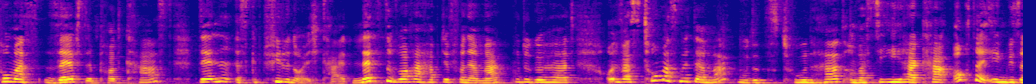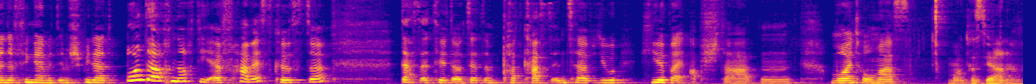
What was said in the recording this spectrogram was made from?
Thomas selbst im Podcast, denn es gibt viele Neuigkeiten. Letzte Woche habt ihr von der Marktbude gehört und was Thomas mit der Marktbude zu tun hat und was die IHK auch da irgendwie seine Finger mit im Spiel hat und auch noch die FH Westküste, das erzählt er uns jetzt im Podcast-Interview hier bei Abstarten. Moin Thomas. Moin Christiane.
